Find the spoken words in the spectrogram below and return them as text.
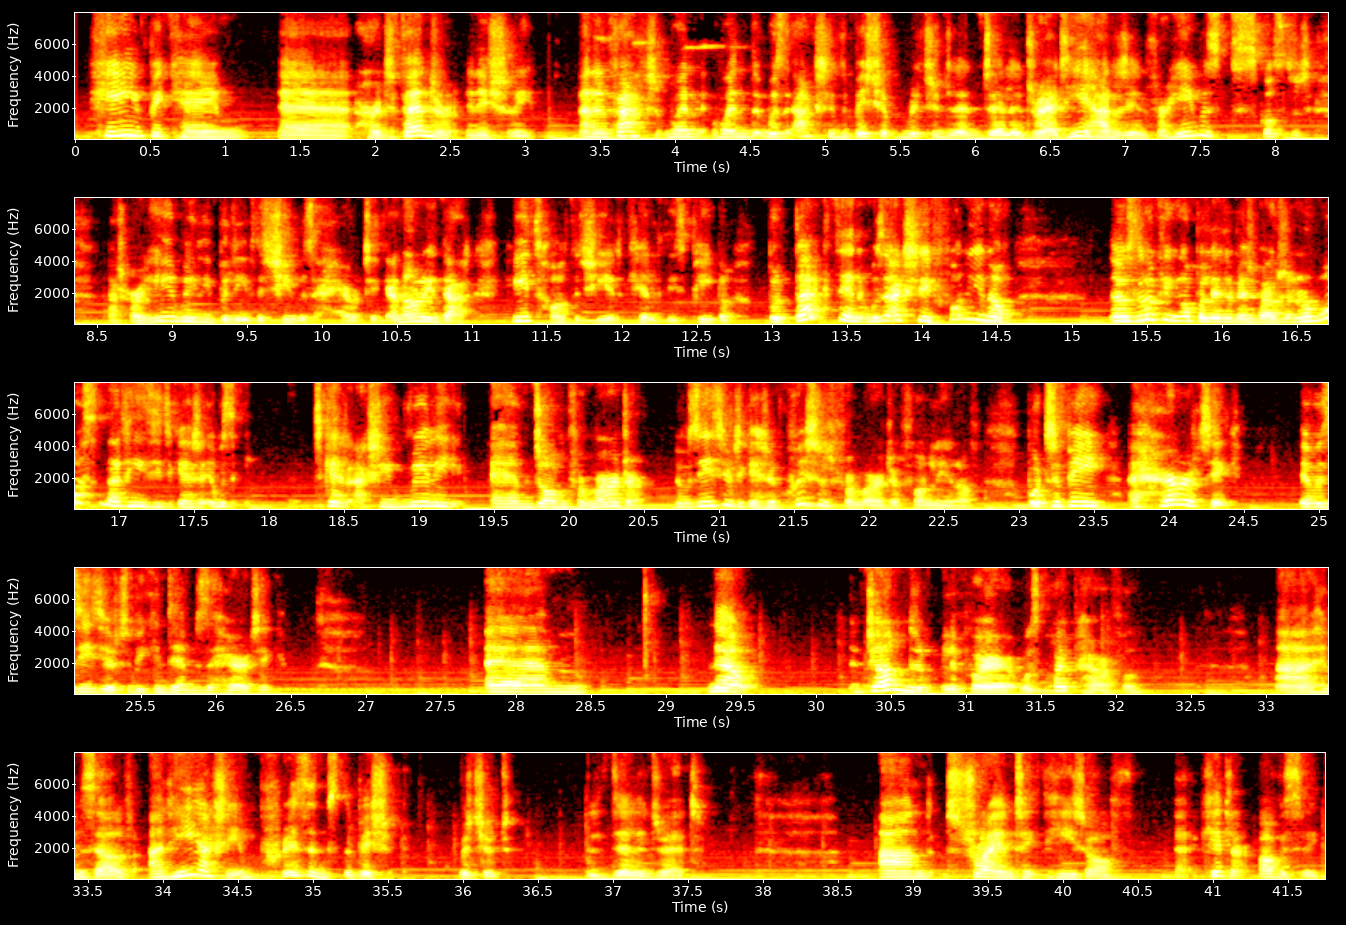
he became uh, her defender initially. And in fact, when when it was actually the bishop Richard de la Dread, he had it in for. He was disgusted at her. He really believed that she was a heretic, and not only that, he thought that she had killed these people. But back then, it was actually funny enough. I was looking up a little bit about it, and it wasn't that easy to get. It was to get actually really um, done for murder. It was easier to get acquitted for murder, funnily enough. But to be a heretic, it was easier to be condemned as a heretic. Um, now, John Le Poer was quite powerful uh, himself, and he actually imprisoned the bishop, Richard de and to try and take the heat off uh, Kyteler, obviously.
